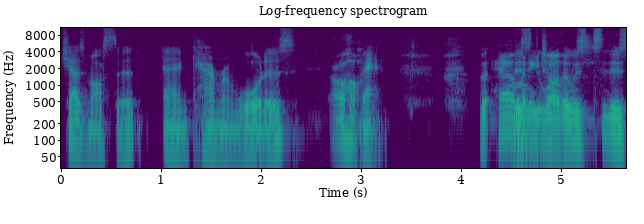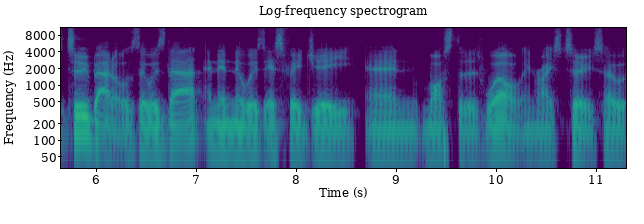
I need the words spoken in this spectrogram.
Chaz Mostert and Cameron Waters. Oh man, But How many Well, there was there's two battles. There was that, and then there was SVG and Mostert as well in race two. So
